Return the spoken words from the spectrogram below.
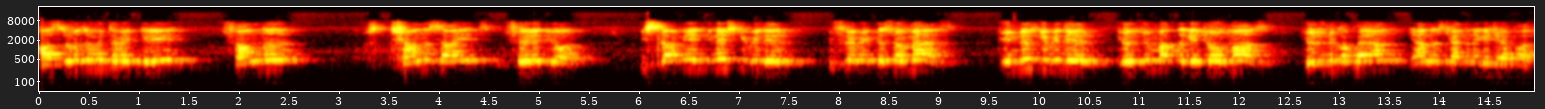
Asrımızın mütefekkiri şanlı şanlı Said şöyle diyor. İslamiyet güneş gibidir, üflemekle sönmez. Gündüz gibidir, göz yummakla gece olmaz. Gözünü kapayan yalnız kendine gece yapar.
